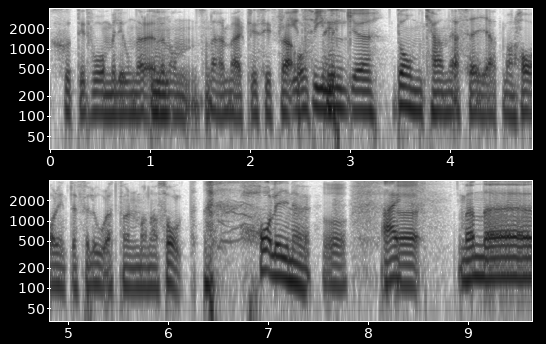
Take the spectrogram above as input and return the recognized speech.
72 miljoner eller Mm. någon sån här märklig siffra. Och till dem kan jag säga att man har inte förlorat förrän man har sålt. Håll i nu! Ja. Nej, Eh, men eh,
